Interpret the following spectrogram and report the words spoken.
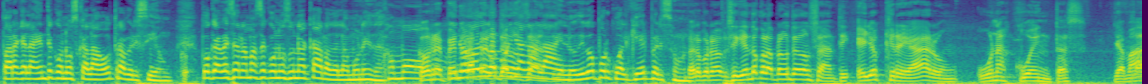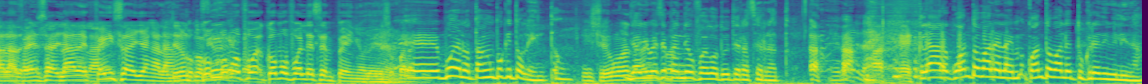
para que la gente conozca la otra versión. Porque a veces nada más se conoce una cara de la moneda. Como, Con Y respecto no a lo digo por Jan. Alain, lo digo por cualquier persona. Pero, pero siguiendo con la pregunta de Don Santi, ellos crearon unas cuentas llamadas La la, defensa de la Jean Alain. defensa de ¿Cómo, fue, ¿Cómo fue el desempeño de eso para? Eh, bueno, están un poquito lentos. Ya yo hubiese prendido fuego Twitter hace rato. Es verdad. Claro, ¿cuánto vale, la, ¿cuánto vale tu credibilidad?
